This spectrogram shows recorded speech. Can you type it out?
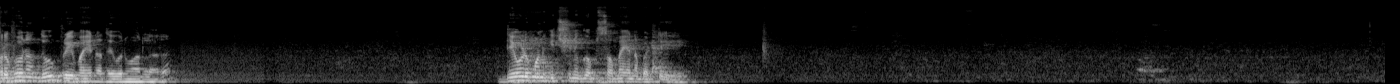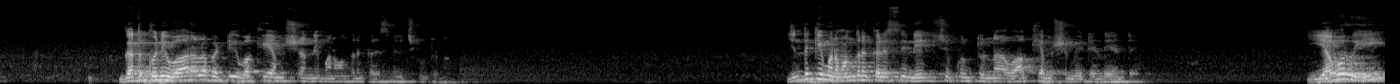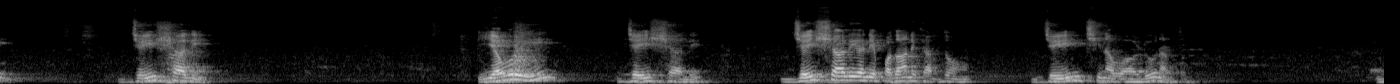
ప్రభునందు ప్రియమైన దేవుని వాళ్ళారా దేవుడు మనకి ఇచ్చిన గొప్ప సమయాన్ని బట్టి గత కొన్ని వారాల బట్టి ఒకే అంశాన్ని మనం అందరం కలిసి నేర్చుకుంటున్నాం. ఇంతకీ మనం అందరం కలిసి నేర్చుకుంటున్న వాక్యాంశం ఏంటండి అంటే ఎవరు జైశాలి ఎవరు ఈ జైశాలి? జైశాలి అనే పదానికి అర్థం జయించినవాడు అని అర్థం.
